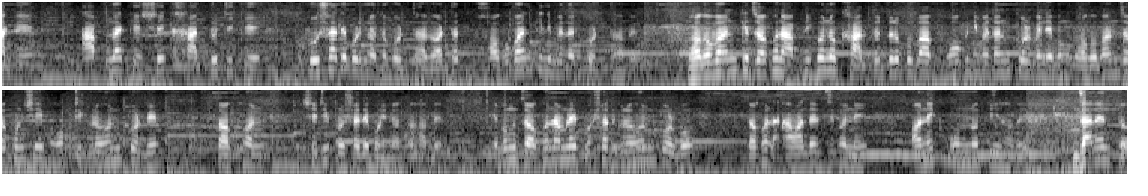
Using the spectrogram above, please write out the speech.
আগে আপনাকে সেই খাদ্যটিকে প্রসাদে পরিণত করতে হবে, অর্থাৎ ভগবানকে নিবেদন করতে হবে। ভগবানকে যখন আপনি কোনো খাদ্যদ্রব্য বা ভোগ নিবেদন করবেন এবং ভগবান যখন সেই ভোগটি গ্রহণ করবে, তখন সেটি প্রসাদে পরিণত হবে। এবং যখন আমরা এই প্রসাদ গ্রহণ করব, তখন আমাদের জীবনে অনেক উন্নতি হবে। জানেন তো,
